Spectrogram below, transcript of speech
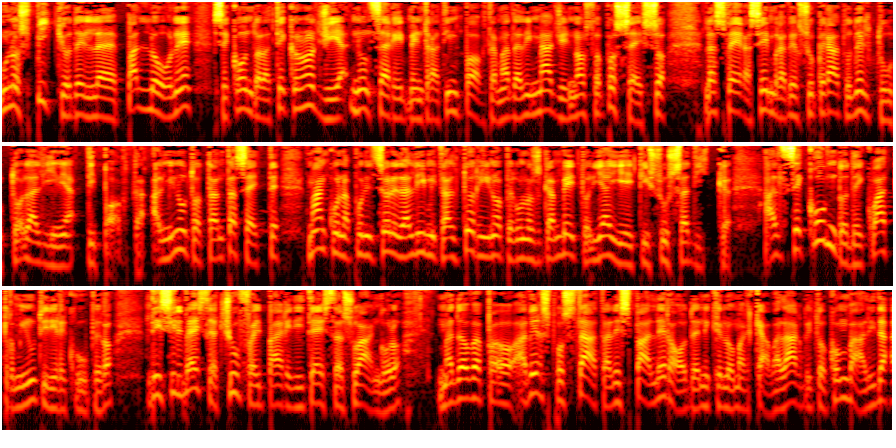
Uno spicchio del pallone, secondo la tecnologia, non sarebbe entrato in porta, ma dall'immagine in nostro possesso la sfera sembra aver superato del tutto la linea di porta. Al minuto 87 manca una punizione dal limite al Torino per uno sgambetto di Aieti su Sadik. Al secondo dei quattro 4 minuti di recupero, De Silvestri acciuffa il pari di testa su angolo, ma dopo aver spostato alle spalle Roden che lo marcava l'arbitro convalida,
